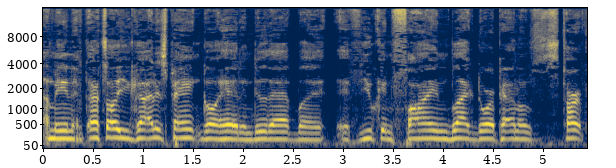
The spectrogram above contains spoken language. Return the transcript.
I mean, if that's all you got is paint, go ahead and do that. But if you can find black door panels, start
